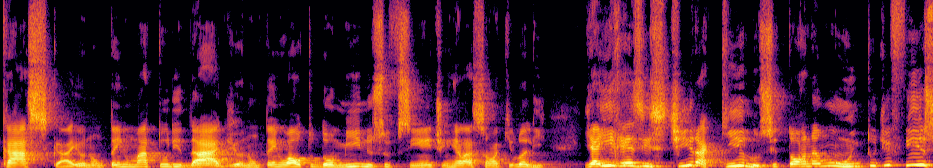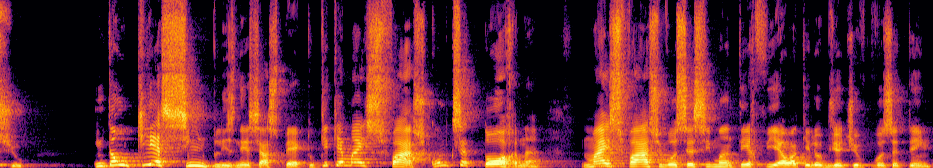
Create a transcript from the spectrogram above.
casca, eu não tenho maturidade, eu não tenho autodomínio suficiente em relação àquilo ali. E aí resistir àquilo se torna muito difícil. Então, o que é simples nesse aspecto? O que é mais fácil? Como que você torna mais fácil você se manter fiel àquele objetivo que você tem?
